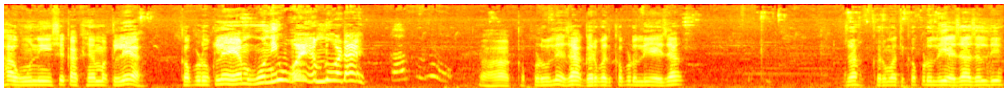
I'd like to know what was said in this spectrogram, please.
હા ઊની છે કાંક હેમક લે કપડું લે. એમ ઊની હોય એમ નોડાય હા, કપડું લે, જા, ઘરમાંથી કપડું લઈ જા. જા, ઘરમાંથી કપડું લઈ જા, જલ્દી.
